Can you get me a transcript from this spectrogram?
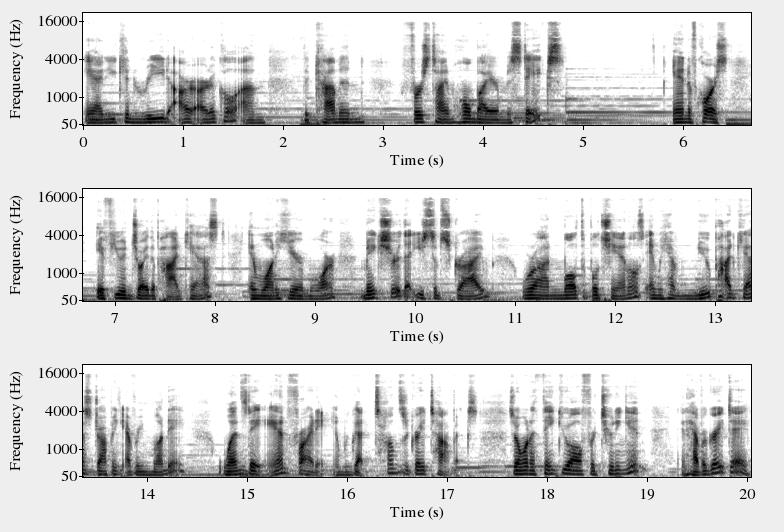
and you can read our article on the common first time homebuyer mistakes and of course, if you enjoy the podcast and want to hear more, make sure that you subscribe. We're on multiple channels and we have new podcasts dropping every Monday, Wednesday, and Friday. And we've got tons of great topics. So I want to thank you all for tuning in and have a great day.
